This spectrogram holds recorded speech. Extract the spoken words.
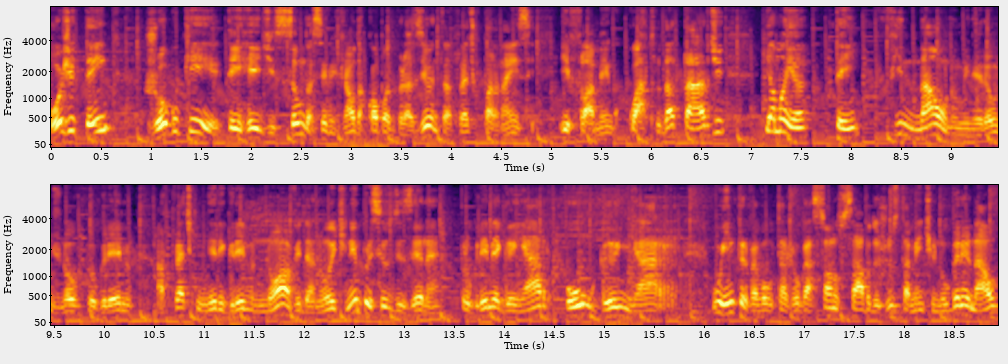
Hoje tem Jogo que tem reedição da semifinal da Copa do Brasil entre Atlético Paranaense e Flamengo, 4 da tarde. E amanhã tem final no Mineirão de novo pro Grêmio. Atlético Mineiro e Grêmio, 9 da noite. Nem preciso dizer, né? Pro Grêmio é ganhar ou ganhar. O Inter vai voltar a jogar só no sábado, justamente no Grenal.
